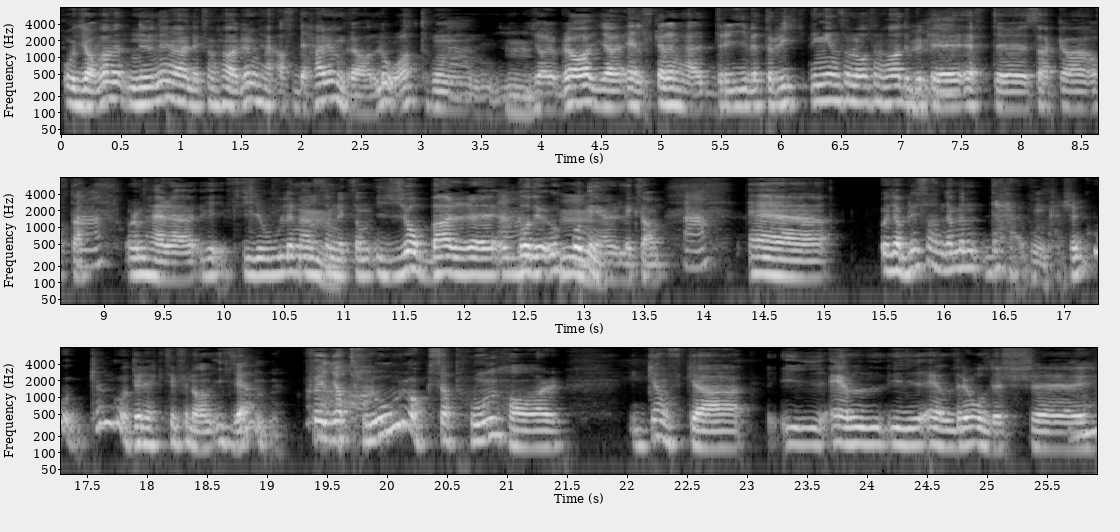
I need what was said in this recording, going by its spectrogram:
och jag var, nu när jag liksom hörde den här, alltså det här är en bra låt. Hon gör det bra. Jag älskar den här drivet och riktningen som låten har. Det brukar jag eftersöka ofta. Ja. Och de här eh, fiolerna som liksom jobbar eh, både upp och ner liksom. Ja. Eh, och jag blev såhär, nej men det här, hon kanske går, kan gå direkt till final igen. För jag tror också att hon har ganska i, äl, i äldre åldersgrupper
